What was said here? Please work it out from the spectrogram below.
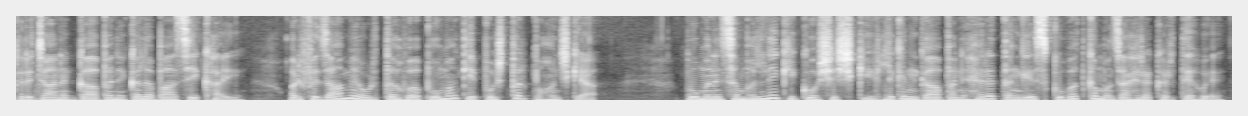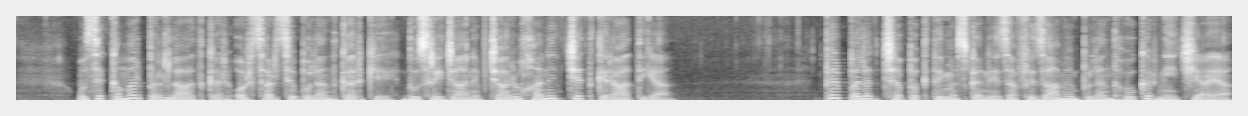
फिर अचानक गाबा ने कल कलाबाजी खाई और फिजा में उड़ता हुआ पूमा की पुष्ट पर पहुँच गया। पूमा ने संभलने की कोशिश की, लेकिन गाबा ने हैरत अंगेज कुत का मुजाहरा करते हुए उसे कमर पर लाद कर और सर से बुलंद करके दूसरी जानब चारों खाने चित गिरा दिया। फिर पलक झपकते में उसका नेज़ा फिजा में बुलंद होकर नीचे आया।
